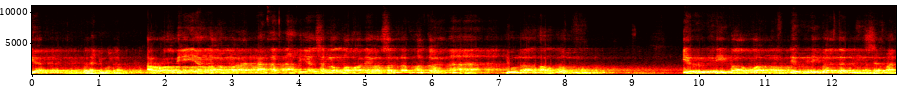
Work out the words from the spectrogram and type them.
tiga lanjutkan Ar-Rabi yang keempat anak Nabi sallallahu alaihi wasallam makana yulahadun irtibatan irtibatan di zaman.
